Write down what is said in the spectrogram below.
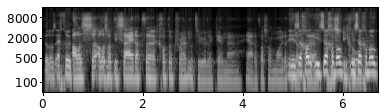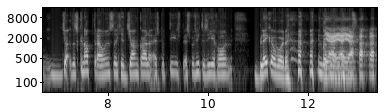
Dat was echt goed. alles, eh, alles wat hij zei, dat eh god ook voor hem natuurlijk. En eh, ja, dat was wel mooi. Dat hij Je dat, zag, ook, je, zag als hem ook, je zag hem ook, ja, dat is knap trouwens, dat je Giancarlo Esposito, Esposito zie je gewoon bleker worden. in dat Ja, ja, ja.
